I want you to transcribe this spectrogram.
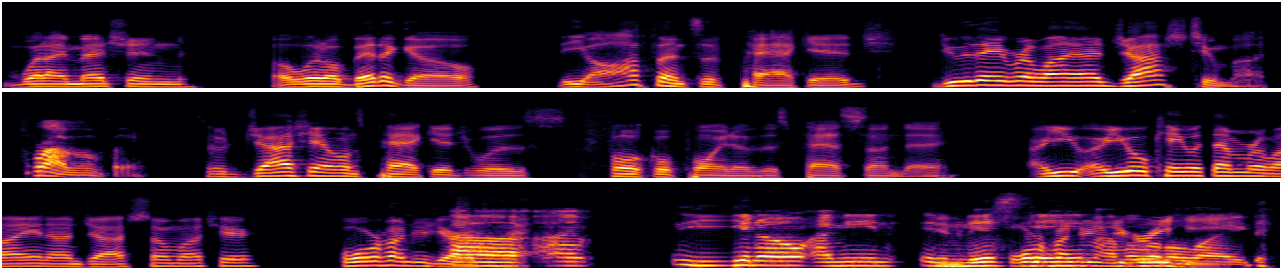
what I mentioned a little bit ago, the offensive package, do they rely on Josh too much? Probably. So Josh Allen's package was focal point of this past Sunday. Are you are you okay with them relying on Josh so much here? 400 yards. Uh, you know, I mean, in, In this game, I'm a little heat. like,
